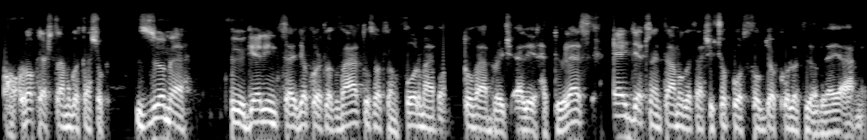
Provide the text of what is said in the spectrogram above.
a lakástámogatások zöme fő gerince gyakorlatilag változatlan formában továbbra is elérhető lesz. Egyetlen támogatási csoport fog gyakorlatilag lejárni.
